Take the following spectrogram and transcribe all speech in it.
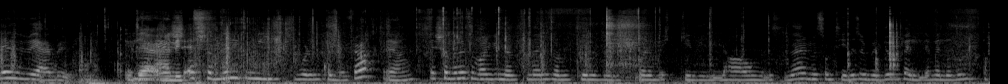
det vil jeg bli er jeg, jeg skjønner liksom litt hvor de kommer fra. Ja. Jeg skjønner liksom argumentene liksom, til hvorfor de ikke vil ha ungene sine der, men samtidig så blir det jo veldig veldig dumt. da.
